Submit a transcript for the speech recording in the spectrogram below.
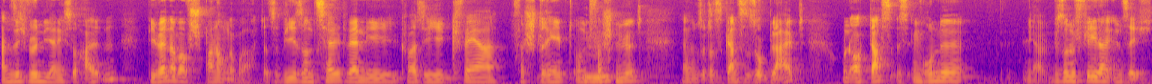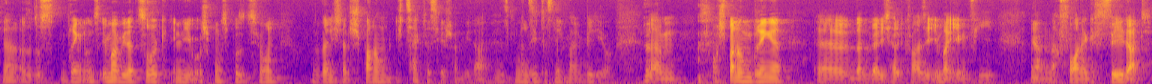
An sich würden die ja nicht so halten. Die werden aber auf Spannung gebracht. Also wie so ein Zelt werden die quasi quer verstrebt und Mhm. verschnürt, ähm, sodass das Ganze so bleibt. Und auch das ist im Grunde ja, wie so eine Feder in sich. Ne? Also das bringt uns immer wieder zurück in die Ursprungsposition. Und wenn ich dann Spannung, ich zeige das hier schon wieder, man sieht das nicht mal im Video, Ja. ähm, auf Spannung bringe, äh, dann werde ich halt quasi immer irgendwie Ja. ähm, nach vorne gefedert.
